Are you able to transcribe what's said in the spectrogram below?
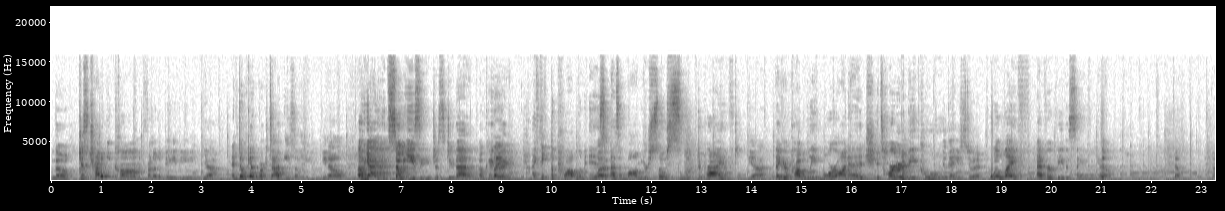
No. Just try to be calm in front of the baby. Yeah. And don't get worked up easily, you know? Oh yeah, it's so easy. Just do that. Okay, Like- great. I think the problem is, What? as a mom, you're so sleep deprived Yeah. that you're probably more on edge. It's harder to be cool. You'll get used to it. Will life ever be the same again? No. No. No.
